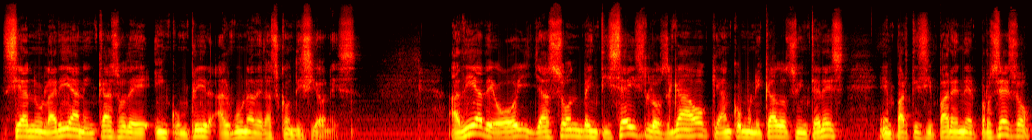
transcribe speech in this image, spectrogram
se anularían en caso de incumplir alguna de las condiciones. A día de hoy ya son 26 los GAO que han comunicado su interés en participar en el proceso,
